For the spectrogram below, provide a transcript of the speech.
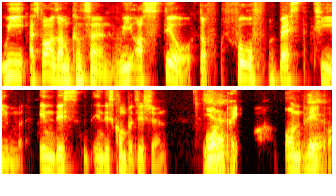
we as far as I'm concerned, we are still the fourth best team in this in this competition yeah. on paper. On paper.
